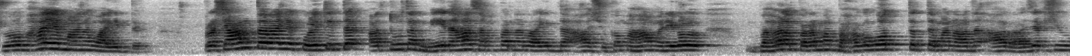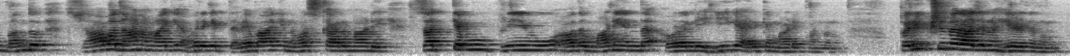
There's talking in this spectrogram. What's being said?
ಶೋಭಾಯಮಾನವಾಗಿದ್ದರು. ಪ್ರಶಾಂತರಾಗಿ ಕುಳಿತಿದ್ದ ಅದ್ಭುತ ಮೇಧಾ ಸಂಪನ್ನರಾಗಿದ್ದ ಆ ಶುಕಮಹಾಮನಿಗಳು ಬಹಳ ಪರಮ ಭಾಗವೋತ್ತಮನಾದ ಆ ರಾಜರ್ಷಿಯು ಬಂದು ಸಾವಧಾನವಾಗಿ ಅವರಿಗೆ ತಲೆಬಾಗಿ ನಮಸ್ಕಾರ ಮಾಡಿ ಸತ್ಯವೂ ಪ್ರಿಯವೂ ಆದ ವಾಣಿಯಿಂದ ಅವರಲ್ಲಿ ಹೀಗೆ ಅರಿಕೆ ಮಾಡಿಕೊಂಡನು. ಪರೀಕ್ಷಿತ ರಾಜನು ಹೇಳಿದನು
